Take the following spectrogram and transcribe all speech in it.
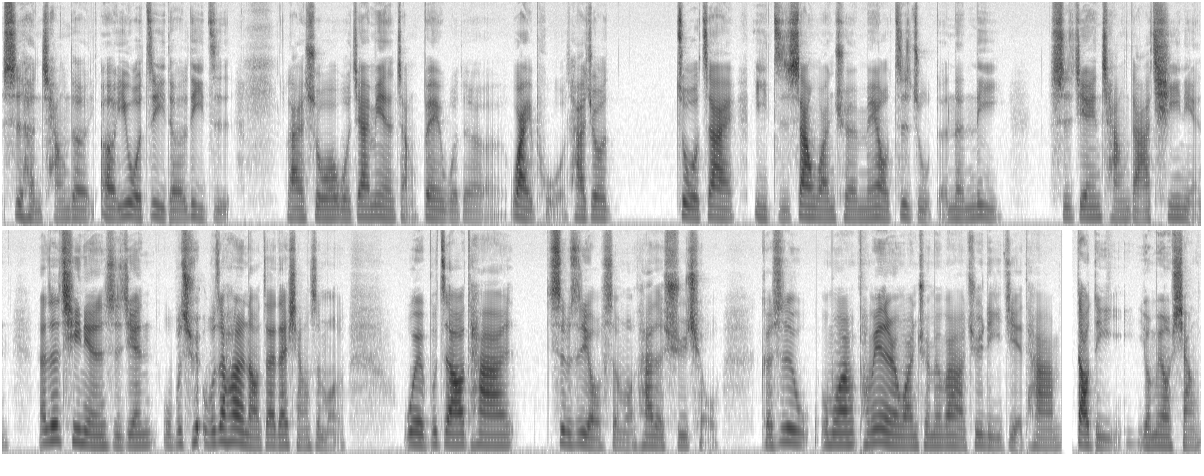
是很长的。呃，以我自己的例子来说，我家里面的长辈，我的外婆，她就坐在椅子上，完全没有自主的能力。时间长达七年，那这七年的时间，我不确我不知道他的脑袋在想什么，我也不知道他是不是有什么他的需求。可是我们旁边的人完全没有办法去理解他到底有没有想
